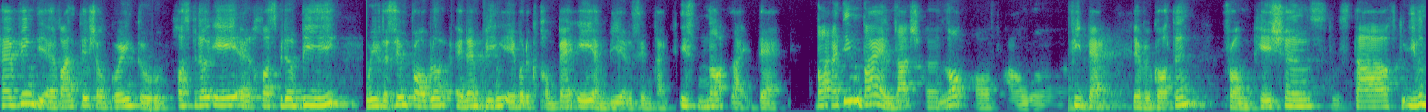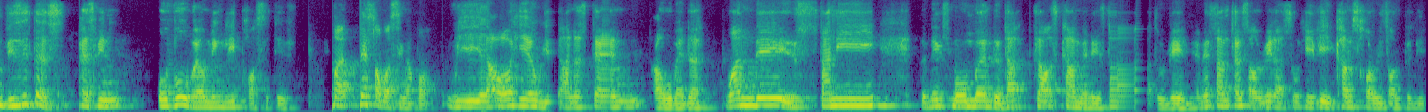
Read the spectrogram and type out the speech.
having the advantage of going to hospital A and hospital B with the same problem and then being able to compare A and B at the same time. It's not like that. But I think by and large, a lot of our feedback that we've gotten from patients to staff to even visitors has been overwhelmingly positive. But let's talk about Singapore. We are all here, we understand our weather. One day is sunny, the next moment the dark clouds come and it starts to rain. And then sometimes our rain are so heavy, it comes horizontally.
